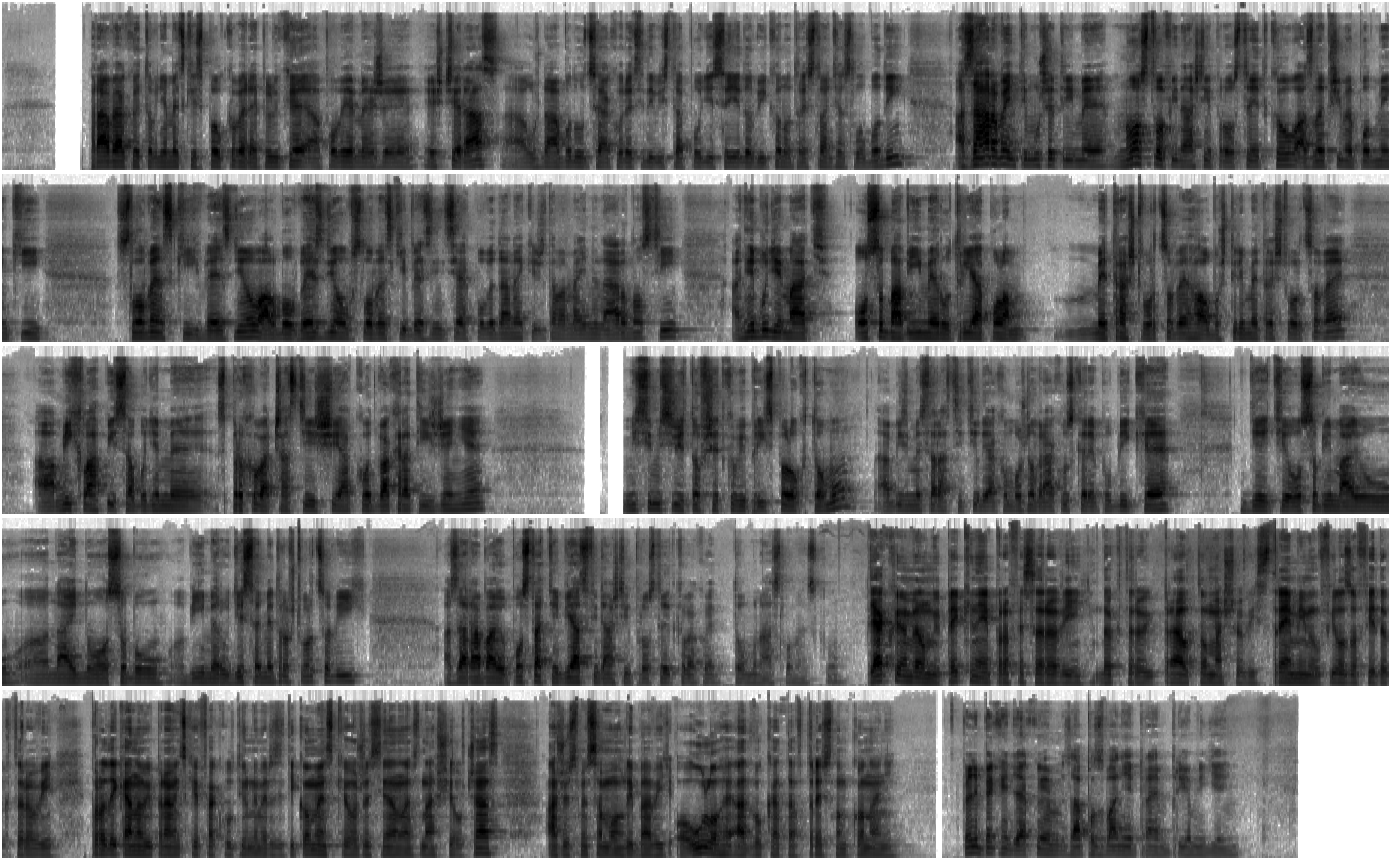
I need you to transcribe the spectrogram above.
práve ako je to v Nemeckej spolkovej republike a povieme, že ešte raz a už na budúce ako recidivista pôjde sedieť do výkonu trestu slobody. A zároveň tým ušetríme množstvo finančných prostriedkov a zlepšíme podmienky slovenských väzňov alebo väzňov v slovenských väzniciach povedané, keďže tam máme iné národnosti. A nebude mať osoba výmeru 3,5 metra štvorcového alebo 4 metre štvorcové a my chlapi sa budeme sprchovať častejšie ako dvakrát týždenne. Myslím si, že to všetko by prispelo k tomu, aby sme sa raz cítili ako možno v Rakúskej republike, kde tie osoby majú e, na jednu osobu výmeru 10 m štvorcových a zarábajú podstatne viac finančných prostriedkov, ako je tomu na Slovensku. Ďakujem veľmi pekne profesorovi, doktorovi práv Tomášovi Strémimu, filozofie doktorovi, prodekanovi právnickej fakulty Univerzity Komenského, že si na nás našiel čas a že sme sa mohli baviť o úlohe advokáta v trestnom konaní. Veľmi pekne ďakujem za pozvanie, prajem príjemný deň.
